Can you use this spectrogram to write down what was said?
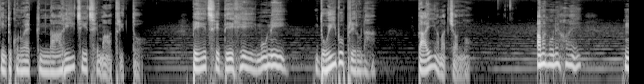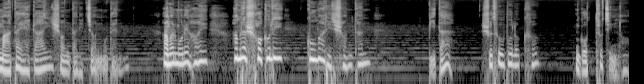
কিন্তু কোনো এক নারী চেয়েছে মাতৃত্ব, পেয়েছে দেহে, মনে দৈব প্রেরণা, তাই আমার জন্ম। আমার মনে হয় মাতা একাই সন্তানের জন্ম দেন। আমার মনে হয় আমরা সকলেই কুমারের সন্তান, পিতা শুধু উপলক্ষ, গোত্রচিহ্ন।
